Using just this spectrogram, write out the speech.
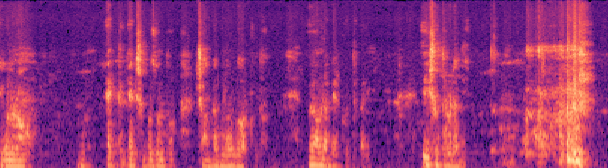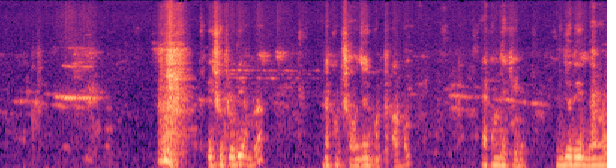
এগুলোর এক থেকে একশো পর্যন্ত সংখ্যাগুলোর গড় কত? এভাবে আমরা বের করতে পারি। এই সূত্রটা দিয়ে। এই সূত্র দিয়ে আমরা এটা খুব সহজেই করতে পারব। এখন দেখি, যদি ধরো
